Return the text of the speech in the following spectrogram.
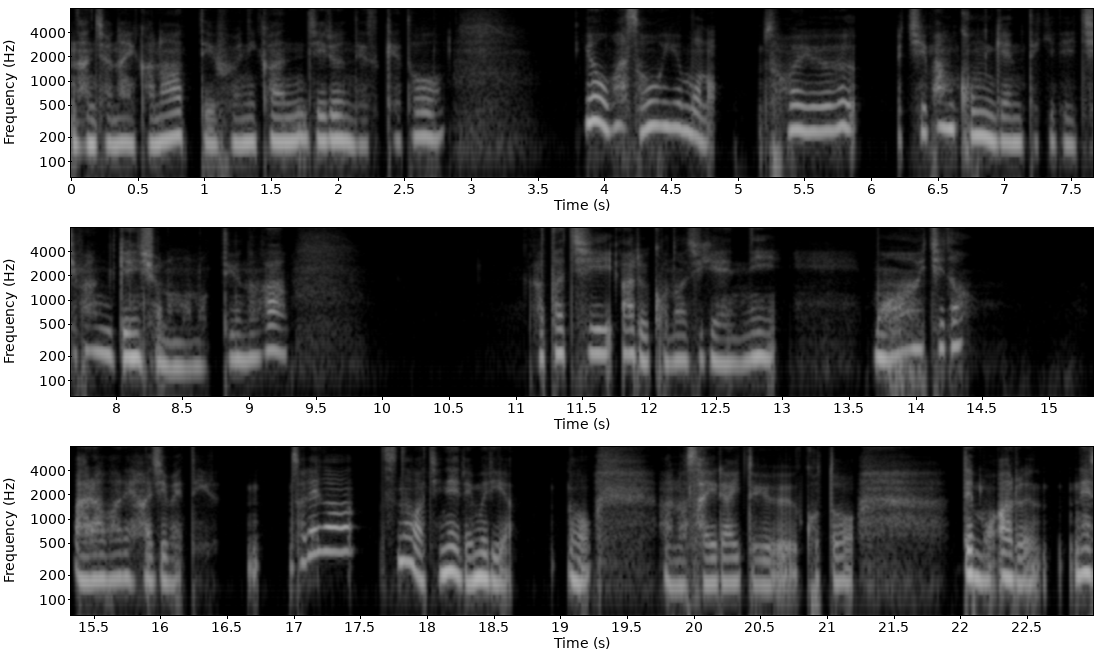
なんじゃないかなっていうふうに感じるんですけど要はそういうものそういう一番根源的で一番原初のものっていうのが形あるこの次元にもう一度現れ始めている。それがすなわちねレムリアのあの再来ということでもある、ね、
